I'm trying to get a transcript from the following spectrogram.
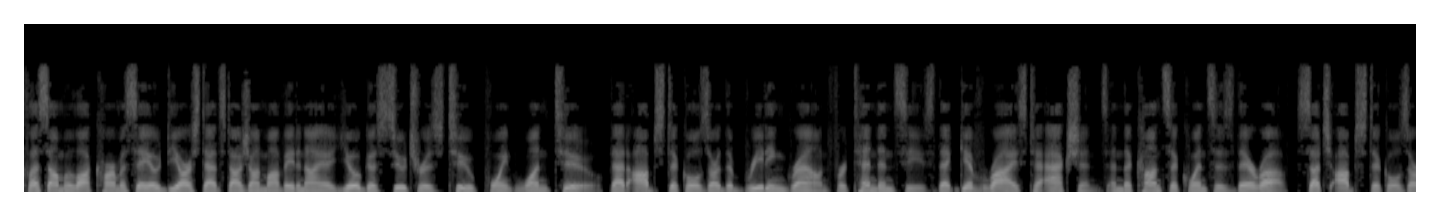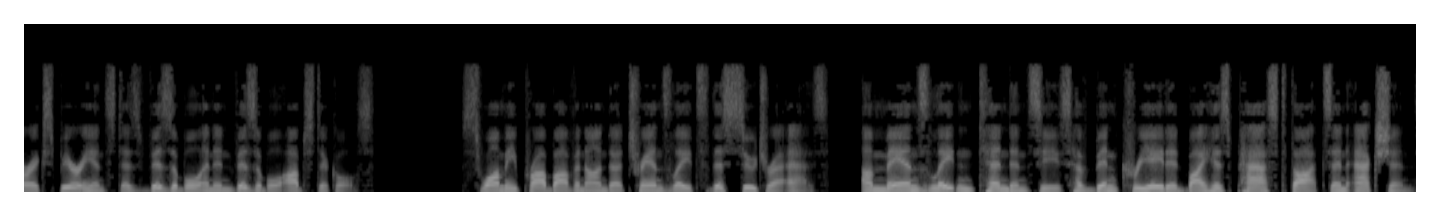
Klesamula Karmaseo Dhyarstadstajanmavedanaya Yoga Sutras 2.12 that obstacles are the breeding ground for tendencies that give rise to actions and the consequences thereof, such obstacles are experienced as visible and invisible obstacles. Swami Prabhavananda translates this sutra as, "...a man's latent tendencies have been created by his past thoughts and actions,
